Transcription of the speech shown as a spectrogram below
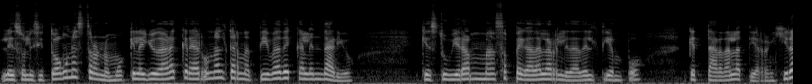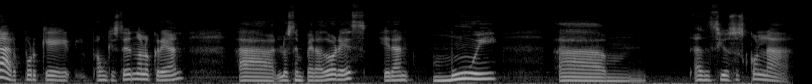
le solicitó a un astrónomo que le ayudara a crear una alternativa de calendario que estuviera más apegada a la realidad del tiempo que tarda la Tierra en girar, porque aunque ustedes no lo crean, ah, los emperadores eran muy ansiosos con la,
